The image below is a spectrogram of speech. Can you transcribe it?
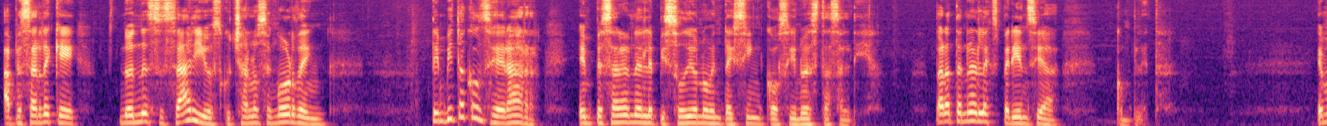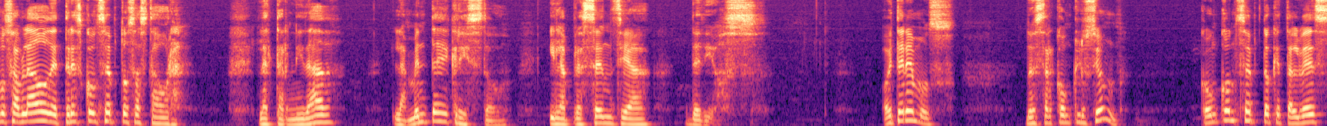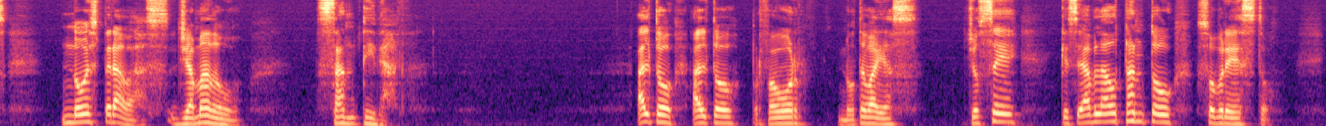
A pesar de que no es necesario escucharlos en orden, te invito a considerar empezar en el episodio 95 si no estás al día, para tener la experiencia completa. Hemos hablado de tres conceptos hasta ahora, la eternidad, la mente de Cristo y la presencia de Dios. Hoy tenemos nuestra conclusión, con un concepto que tal vez no esperabas, llamado santidad. Alto, alto, por favor, no te vayas. Yo sé que se ha hablado tanto sobre esto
